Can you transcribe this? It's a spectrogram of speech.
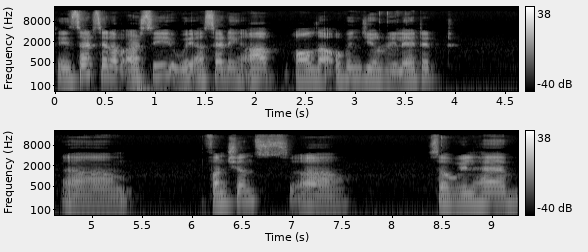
So inside setup RC we are setting up all the OpenGL related um, functions uh, so we'll have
